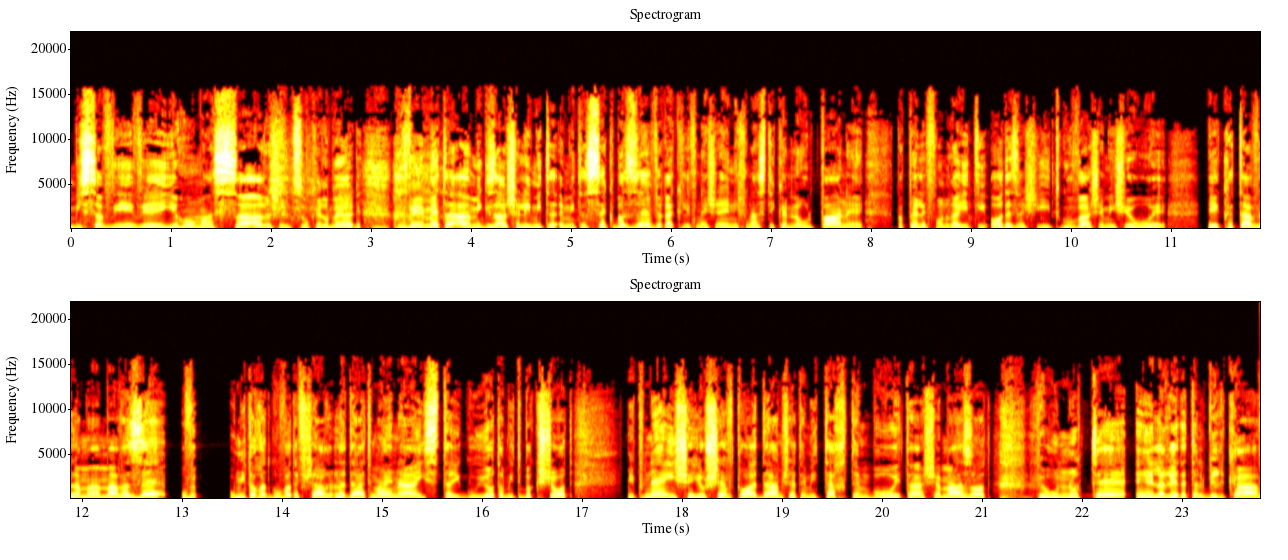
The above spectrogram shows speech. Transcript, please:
מסביב uh, יהום הסער של צוקרברג, ובאמת המגזר שלי מת, מתעסק בזה, ורק לפני שנכנסתי כאן לאולפן, uh, בפלאפון ראיתי עוד איזושהי תגובה שמישהו uh, uh, כתב למאמר הזה, ו... ומתוך התגובות אפשר לדעת מהן ההסתייגויות המתבקשות. מפני שיושב פה אדם שאתם הטחתם בו את ההאשמה הזאת, והוא נוטה אה, לרדת על ברכיו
